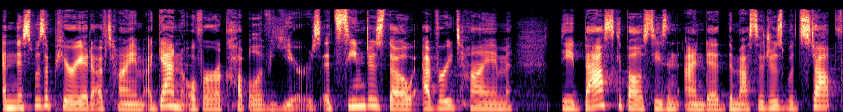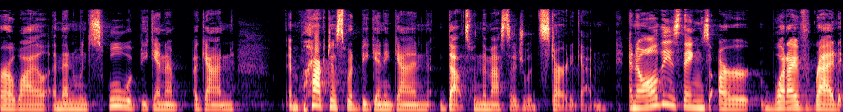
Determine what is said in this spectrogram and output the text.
And this was a period of time again over a couple of years. It seemed as though every time the basketball season ended the messages would stop for a while and then when school would begin again and practice would begin again, that's when the message would start again. And all these things are what I've read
